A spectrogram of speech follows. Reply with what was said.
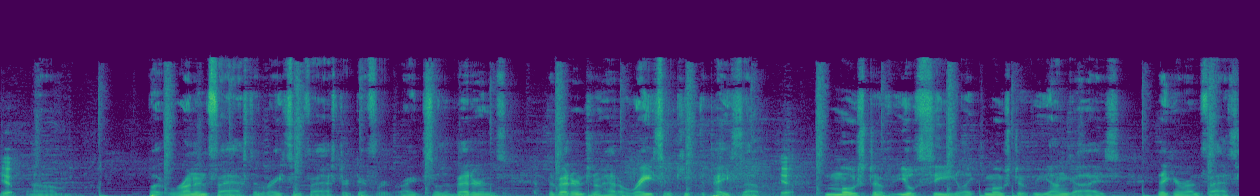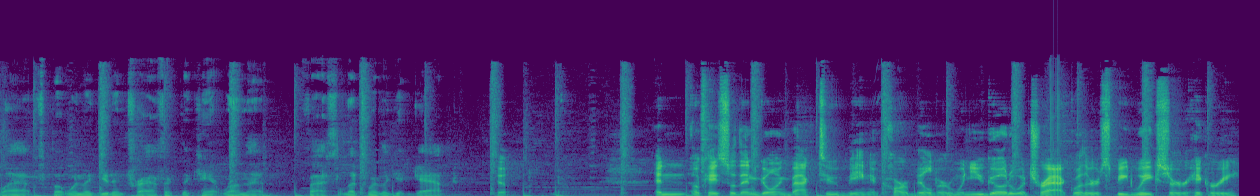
Yep. um, but running fast and racing fast are different, right? So the veterans, the veterans know how to race and keep the pace up. Yep. Most of you'll see like most of the young guys, they can run fast laps, but when they get in traffic, they can't run that fast. That's where they get gapped. Yep. And okay, so then going back to being a car builder, when you go to a track, whether it's Speed Weeks or Hickory,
